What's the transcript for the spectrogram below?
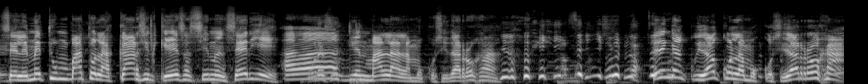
Se le mete un vato a la cárcel que es asesino en serie. Ah. Por eso es bien mala la mocosidad roja. Tengan cuidado con la mocosidad roja.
